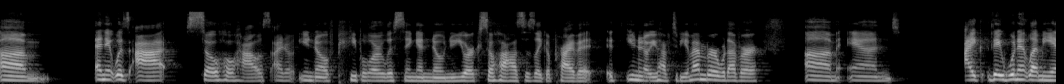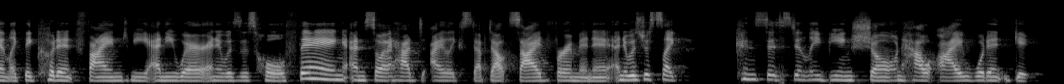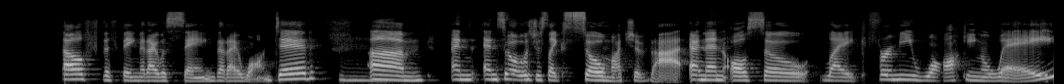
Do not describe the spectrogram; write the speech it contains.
um and it was at soho house. I don't you know if people are listening and know new york soho house is like a private it's you know you have to be a member or whatever. Um and I they wouldn't let me in like they couldn't find me anywhere and it was this whole thing and so I had to, I like stepped outside for a minute and it was just like consistently being shown how I wouldn't get myself the thing that I was saying that I wanted. Mm. Um and and so it was just like so much of that. And then also like for me walking away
